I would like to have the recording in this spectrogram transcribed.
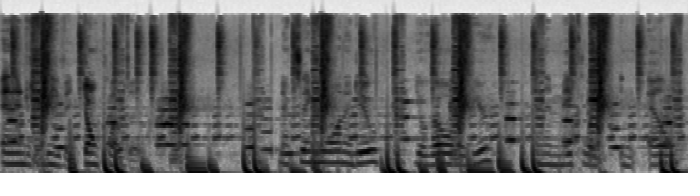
and then just leave it, don't close it. Next thing you want to do, you'll go over here, and then make like an L shape.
